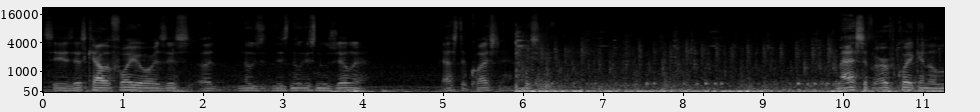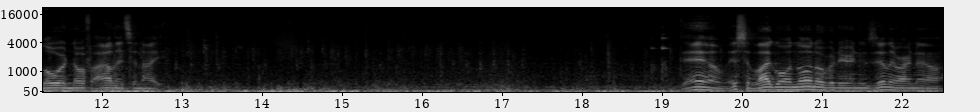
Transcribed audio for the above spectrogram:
See, is this California or is this uh, New this New this New Zealand? That's the question. Let me see. Massive earthquake in the lower North Island tonight. Damn, it's a lot going on over there in New Zealand right now.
